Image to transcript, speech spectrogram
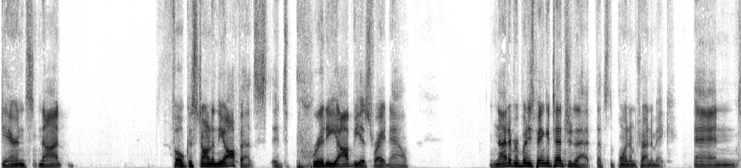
Darren's not focused on in the offense. It's pretty obvious right now. Not everybody's paying attention to that. That's the point I'm trying to make. And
